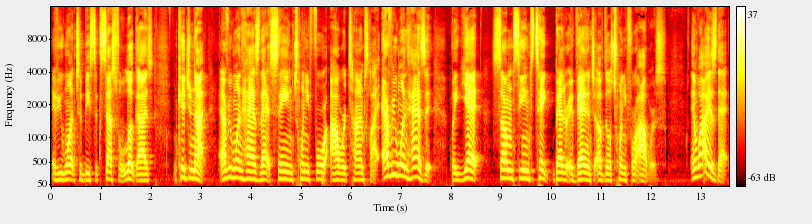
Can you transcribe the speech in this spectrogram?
if you want to be successful. Look, guys, kid you not, everyone has that same 24 hour time slot. Everyone has it, but yet some seem to take better advantage of those 24 hours. And why is that?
